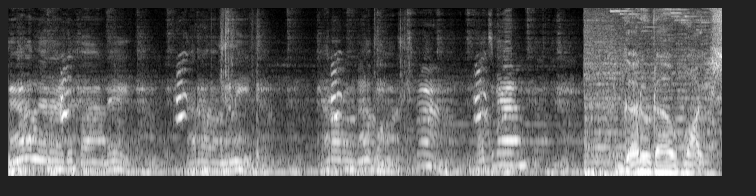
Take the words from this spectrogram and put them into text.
மேலே நேரம் எடுப்பா டேய் யாரா மணி யாரா மேலே போங்க வாட்ச்மேன் Garuda Voice.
